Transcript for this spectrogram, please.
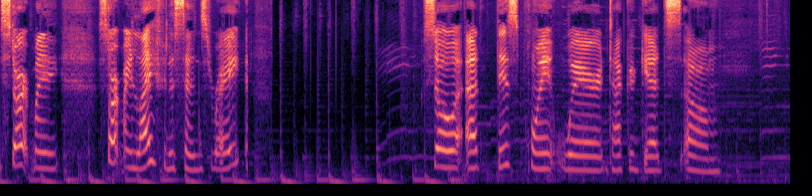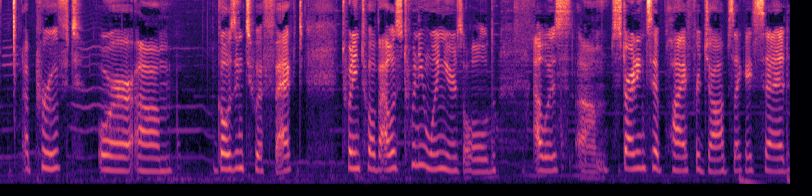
start my start my life in a sense, right? So at this point where DACA gets um, approved or um, goes into effect, 2012, I was 21 years old. I was um, starting to apply for jobs, like I said.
